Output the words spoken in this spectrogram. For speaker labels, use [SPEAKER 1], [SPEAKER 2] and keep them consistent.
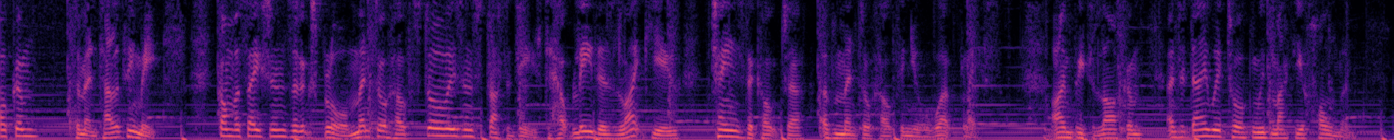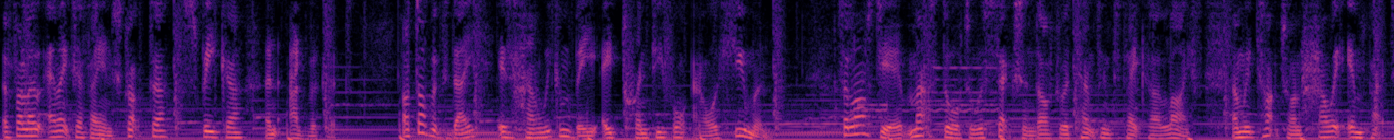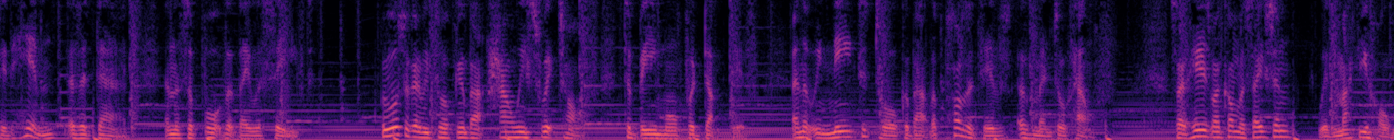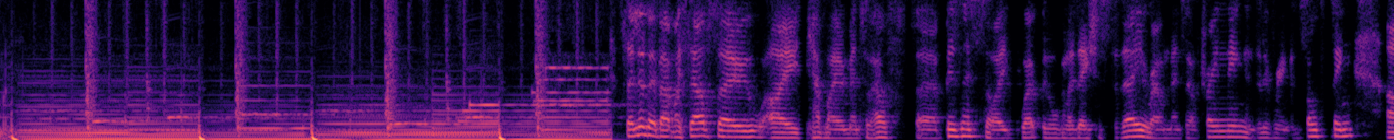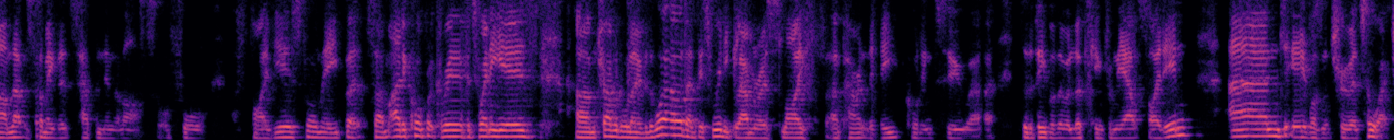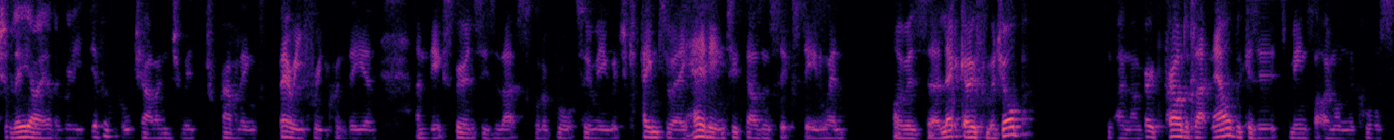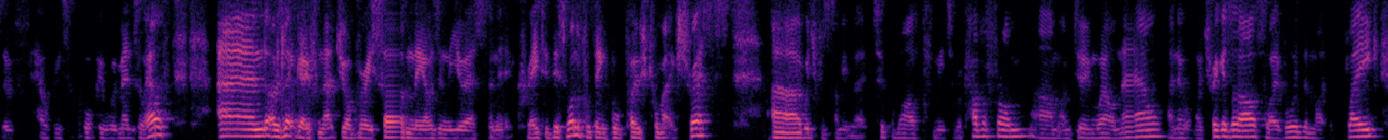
[SPEAKER 1] Welcome to Mentality Meets, conversations that explore mental health stories and strategies to help leaders like you change the culture of mental health in your workplace. I'm Peter Larkham, and today we're talking with Matthew Holman, a fellow MHFA instructor, speaker, and advocate. Our topic today is how we can be a 24 hour human. So last year, Matt's daughter was sectioned after attempting to take her life, and we touch on how it impacted him as a dad and the support that they received. We're also going to be talking about how we switch off to be more productive, and that we need to talk about the positives of mental health. So here's my conversation with Matthew Holman.
[SPEAKER 2] So a little bit about myself. So I have my own mental health uh, business. So I work with organisations today around mental health training and delivery and consulting. Um, that was something that's happened in the last sort of four five years for me. But um, I had a corporate career for 20 years, um, traveled all over the world, had this really glamorous life, apparently, according to uh, to the people that were looking from the outside in. And it wasn't true at all, actually. I had a really difficult challenge with traveling very frequently and, and the experiences that that sort of brought to me, which came to a head in 2016 when I was uh, let go from a job and I'm very proud of that now because it means that I'm on the course of helping support people with mental health. And I was let go from that job very suddenly. I was in the US and it created this wonderful thing called post traumatic stress, uh, which was something that took a while for me to recover from. Um, I'm doing well now. I know what my triggers are, so I avoid them like the plague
